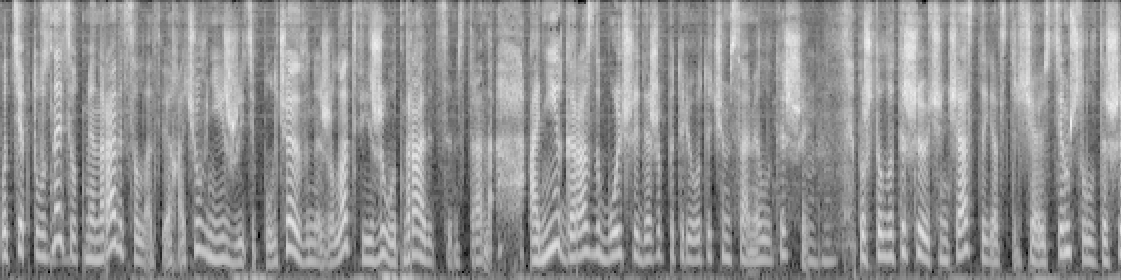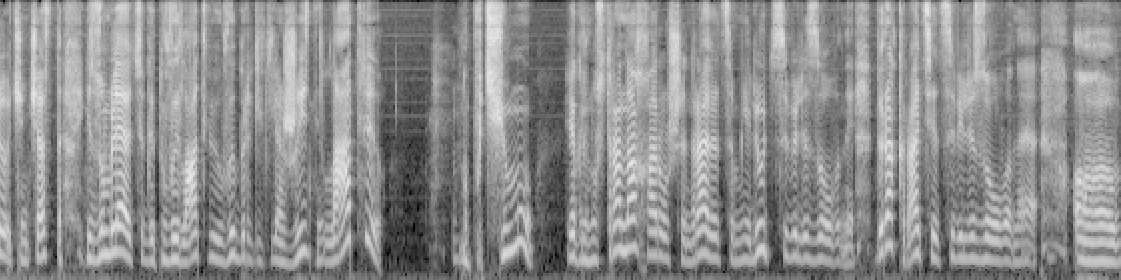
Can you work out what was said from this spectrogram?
Вот те, кто, знаете, вот мне нравится Латвия, хочу в ней жить, и получаю ВНЖ Латвии, живут, нравится им страна, они гораздо большие даже патриоты, чем сами латыши. Угу. Потому что латыши очень часто, я встречаюсь с тем, что латыши очень часто изумляются, говорят, ну вы Латвию выбрали для жизни? Латвию? Ну почему? Я говорю, ну страна хорошая, нравится мне, люди цивилизованные, бюрократия цивилизованная, а,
